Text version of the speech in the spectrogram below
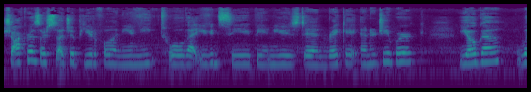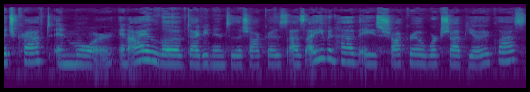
Chakras are such a beautiful and unique tool that you can see being used in Reiki energy work, yoga, witchcraft, and more. And I love diving into the chakras as I even have a chakra workshop yoga class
